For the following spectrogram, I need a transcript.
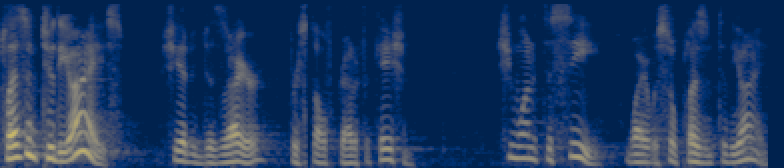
Pleasant to the eyes. She had a desire for self gratification. She wanted to see why it was so pleasant to the eyes.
